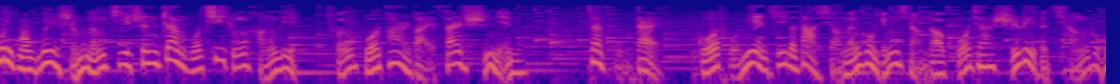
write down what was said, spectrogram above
魏国为什么能跻身战国七雄行列，存活二百三十年呢？在古代。国土面积的大小能够影响到国家实力的强弱，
